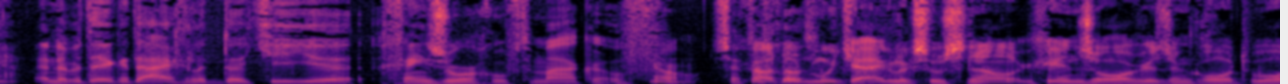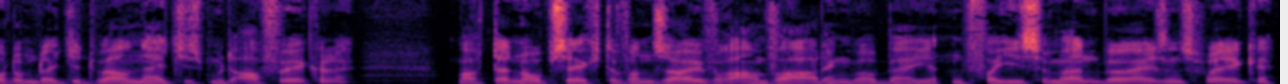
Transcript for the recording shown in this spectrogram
Ja. En dat betekent eigenlijk dat je je geen zorgen hoeft te maken. Of Ja, zeg ik ja, dat moet je eigenlijk zo snel. Geen zorgen is een groot woord, omdat je het wel netjes moet afwikkelen. Maar ten opzichte van zuivere aanvaarding, waarbij een faillissement bij wijze van spreken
